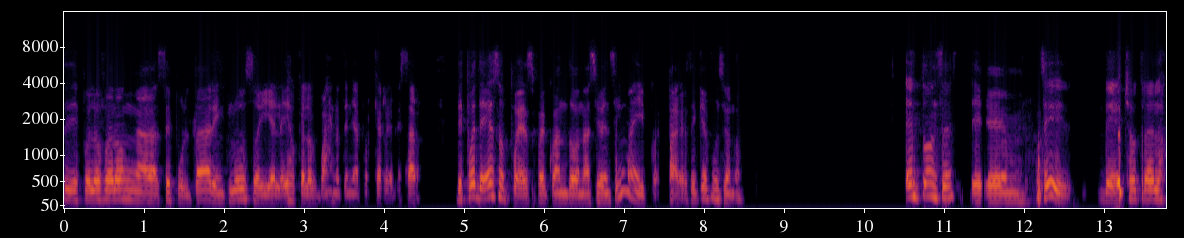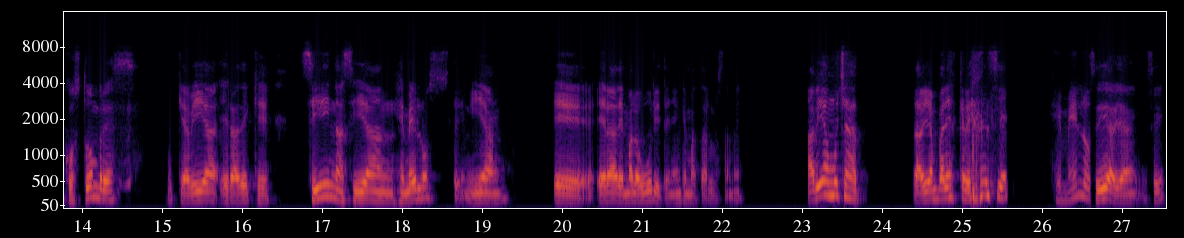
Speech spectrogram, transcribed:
y después lo fueron a sepultar incluso, y él le dijo que el okpange no tenía por qué regresar. Después de eso, pues, fue cuando nació encima y pues parece que funcionó. Entonces, em, sí, de hecho, otra de las costumbres que había era de que si nacían gemelos, tenían, eh, era de mal augurio y tenían que matarlos también. Había muchas, habían varias creencias. Gemelos. Sí, habían, sí,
